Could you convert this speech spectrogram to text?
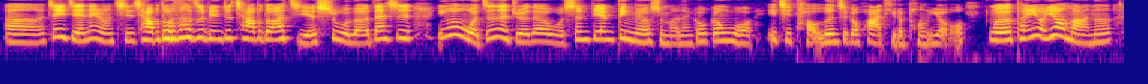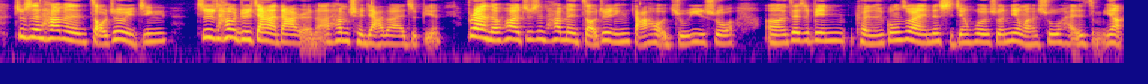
呃，这一节内容其实差不多 到这边就差不多要结束了。但是因为我真的觉得我身边并没有什么能够跟我一起讨论这个话题的朋友，我的朋友要么呢就是他们早就已经。就是他们就是加拿大人啊，他们全家都在这边。不然的话，就是他们早就已经打好主意说，呃，在这边可能工作完一段时间，或者说念完书还是怎么样，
